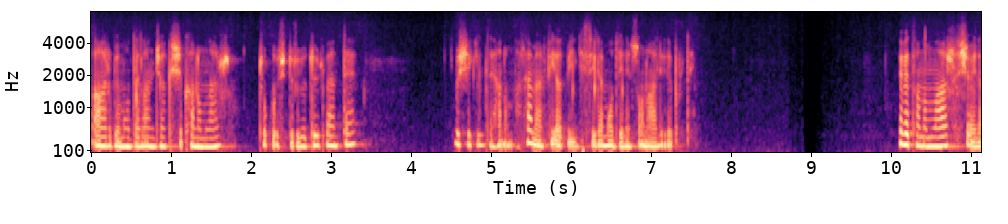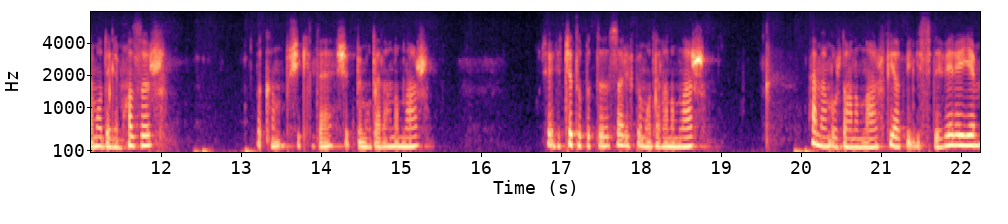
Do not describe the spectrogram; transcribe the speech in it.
Ağır bir model ancak şık hanımlar. Çok hoş duruyor tülbentte. Bu şekilde hanımlar. Hemen fiyat bilgisiyle modelin son haliyle buradayım. Evet hanımlar şöyle modelim hazır. Bakın bu şekilde şık bir model hanımlar. Şöyle çıtı pıtı zarif bir model hanımlar. Hemen burada hanımlar fiyat bilgisi de vereyim.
